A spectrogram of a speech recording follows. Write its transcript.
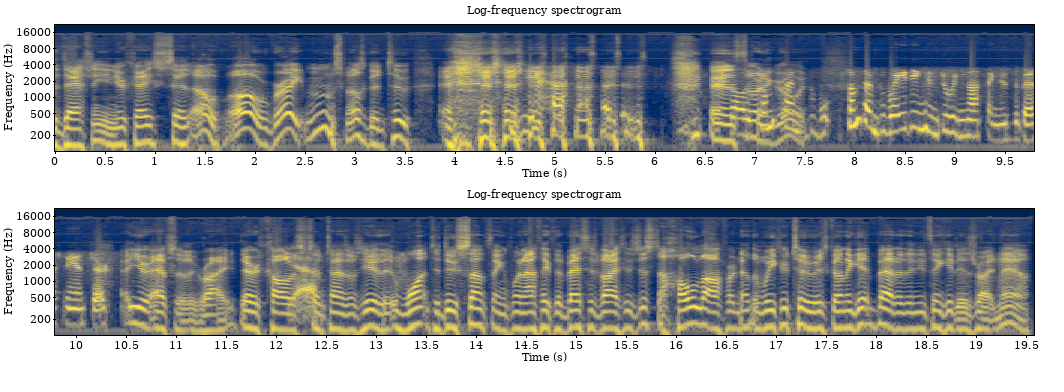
the Daphne, in your case, said, "Oh, oh, great! Mm, smells good too," and, and So started growing. sometimes, sometimes waiting and doing nothing is the best answer. You're absolutely right. There are callers Yeah. sometimes on here that want to do something when I think the best advice is just to hold off for another week or two. It's going to get better than you think it is right now.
